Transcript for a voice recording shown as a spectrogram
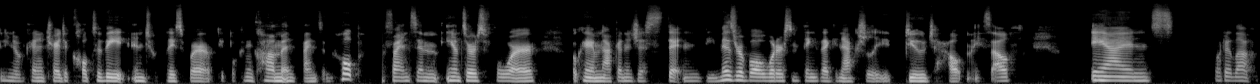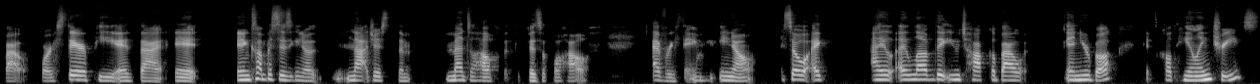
you know, kind of tried to cultivate into a place where people can come and find some hope, find some answers for, okay, I'm not going to just sit and be miserable. What are some things I can actually do to help myself? And what I love about forest therapy is that it, encompasses, you know, not just the mental health, but the physical health, everything, you know. So I, I, I love that you talk about in your book, it's called Healing Trees,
